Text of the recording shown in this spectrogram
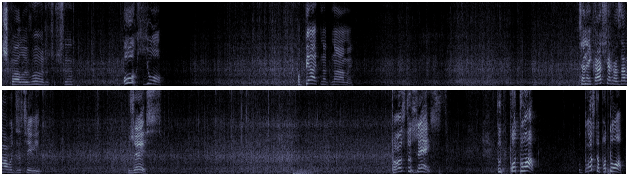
Шквалою ворот, це все. Ох, йо! Опять над нами. Це найкраща гроза, мабуть, за цей рік. Жесть. Просто жесть. Тут потоп. Тут просто потоп.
